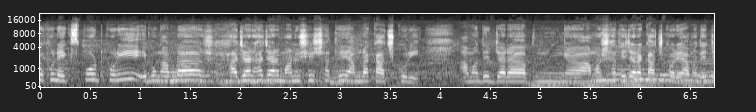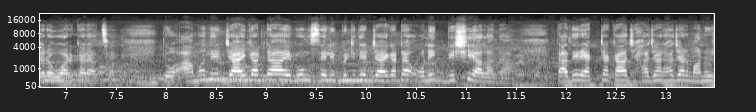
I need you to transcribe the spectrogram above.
যখন এক্সপোর্ট করি এবং আমরা হাজার হাজার মানুষের সাথে আমরা কাজ করি, আমাদের যারা আমার সাথে যারা কাজ করে, আমাদের যারা ওয়ার্কার আছে, তো আমাদের জায়গাটা এবং সেলিব্রিটিদের জায়গাটা অনেক বেশি আলাদা। তাদের একটা কাজ হাজার হাজার মানুষ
